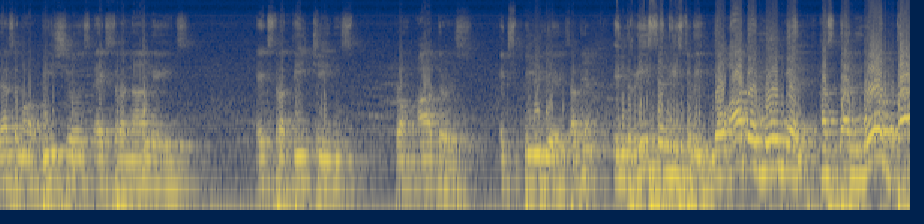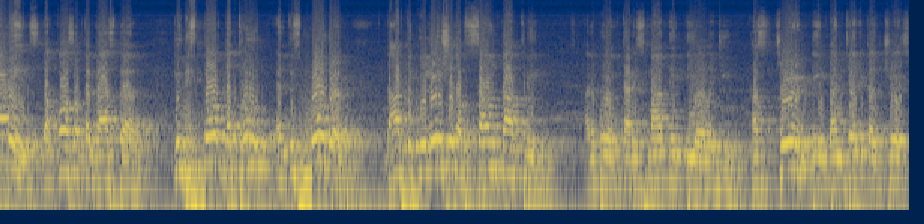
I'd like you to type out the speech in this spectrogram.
Dahil sa mga visions, extra knowledge, extra teachings from others, experience. Sabi niya, in recent history, no other movement has done more damage the cause of the gospel to distort the truth and to smother the articulation of sound doctrine. Ano po yun? Charismatic theology has turned the evangelical church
